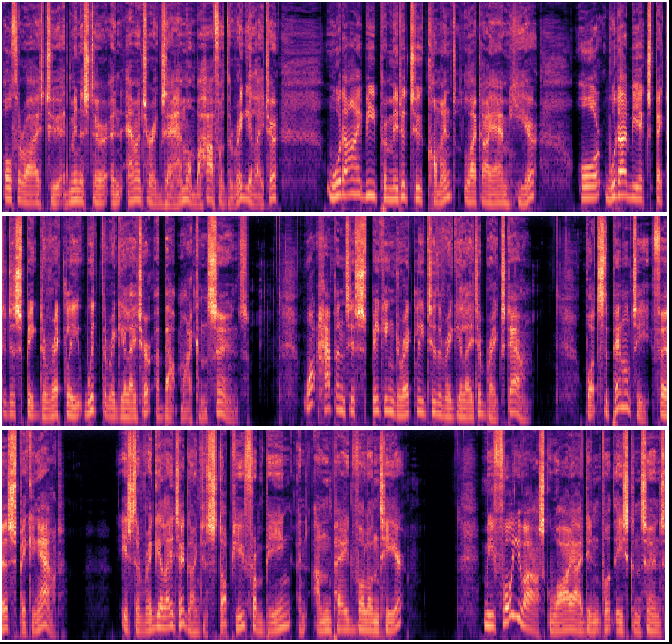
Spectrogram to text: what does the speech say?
authorised to administer an amateur exam on behalf of the regulator, would I be permitted to comment like I am here, or would I be expected to speak directly with the regulator about my concerns? What happens if speaking directly to the regulator breaks down? What's the penalty for speaking out? Is the regulator going to stop you from being an unpaid volunteer? Before you ask why I didn't put these concerns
